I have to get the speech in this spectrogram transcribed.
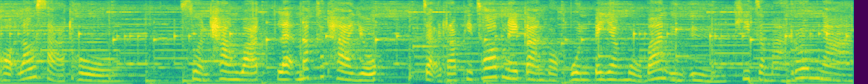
พาะเหล้าสาโท ส่วนทางวัดและมัคคทายกจะรับผิดชอบในการบอกบุญไปยังหมู่บ้านอื่นๆ ที่จะมาร่วมงาน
